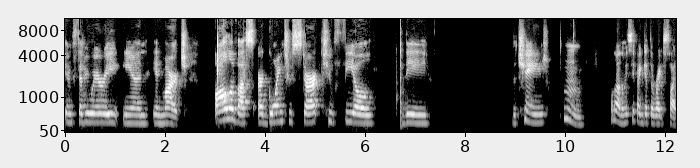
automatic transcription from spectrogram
in February and in March, all of us are going to start to feel the the change. Hmm. Hold on, let me see if I can get the right slide.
